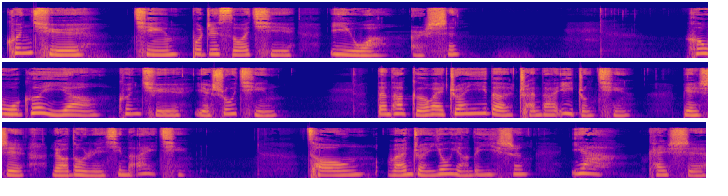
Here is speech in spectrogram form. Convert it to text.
昆曲情不知所起，一往而深。和吴歌一样，昆曲也抒情，但它格外专一的传达一种情，便是撩动人心的爱情。从婉转悠扬的一声“呀”开始，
